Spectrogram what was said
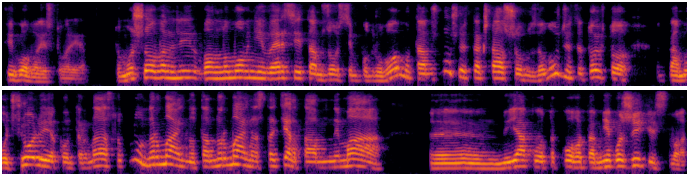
фігова історія. Тому що в, англі... в англомовній версії там зовсім по-другому. Там ну, щось так стало, що залужний це той, хто там очолює контрнаступ. Ну, нормально, там нормальна стаття, там нема е, ніякого такого там небожительства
